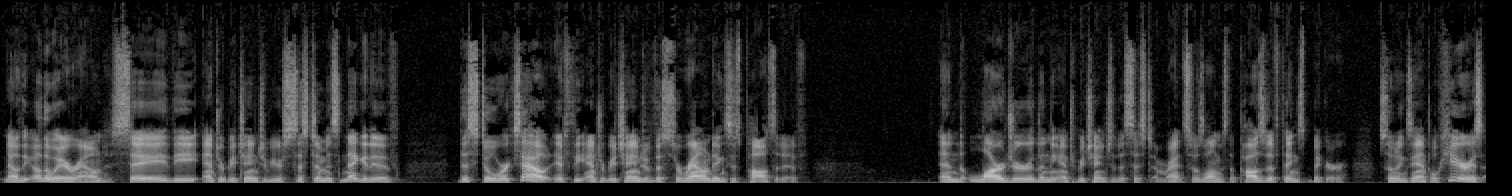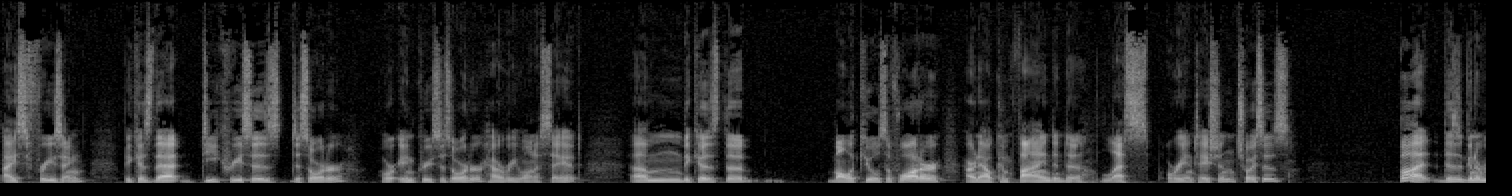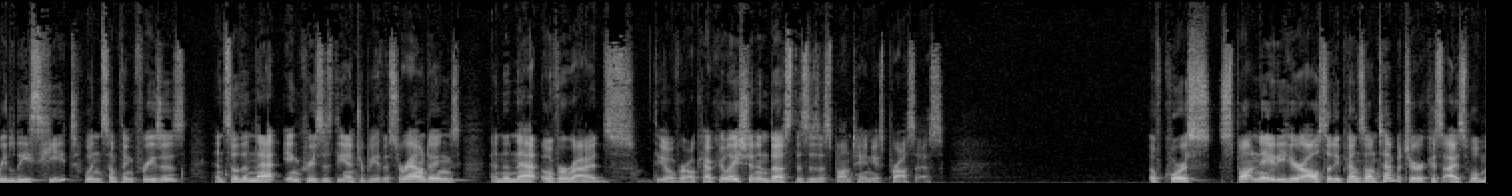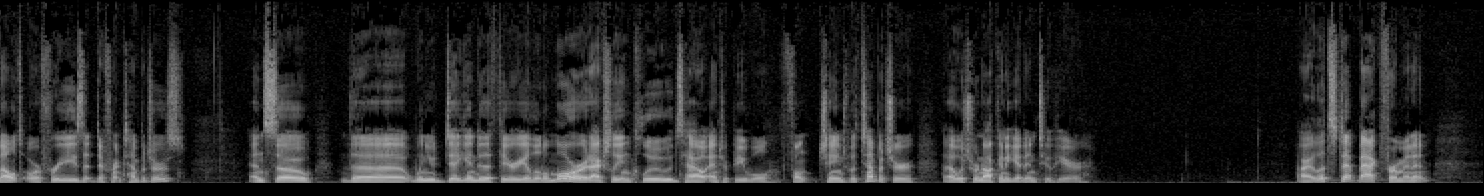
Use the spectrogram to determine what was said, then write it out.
Now, the other way around, say the entropy change of your system is negative, this still works out if the entropy change of the surroundings is positive and larger than the entropy change of the system, right? So as long as the positive thing's bigger. So an example here is ice freezing because that decreases disorder or increases order, however you want to say it, um, because the molecules of water are now confined into less orientation choices. But this is going to release heat when something freezes, and so then that increases the entropy of the surroundings, and then that overrides the overall calculation, and thus this is a spontaneous process. Of course, spontaneity here also depends on temperature because ice will melt or freeze at different temperatures. And so the when you dig into the theory a little more, it actually includes how entropy will change with temperature, uh, which we're not going to get into here. All right, let's step back for a minute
